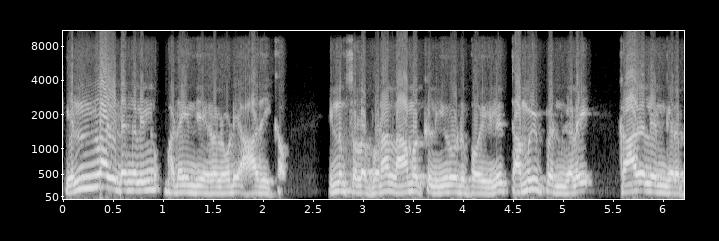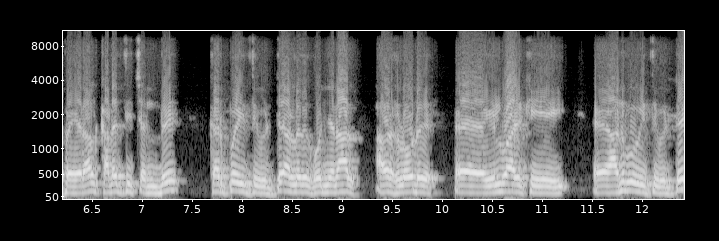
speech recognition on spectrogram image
எல்லா இடங்களிலும் வட இந்தியர்களுடைய ஆதிக்கம். இன்னும் சொல்ல போனால் நாமக்கல் ஈரோடு பகுதியில் தமிழ் பெண்களை காதல் என்கிற பெயரால் கடத்தி சென்று கற்பழித்து விட்டு அல்லது கொஞ்ச நாள் அவர்களோடு இல்வாழ்க்கையை அனுபவித்துவிட்டு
